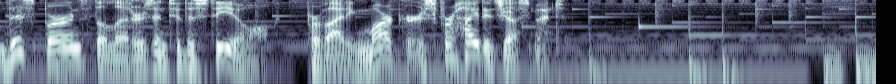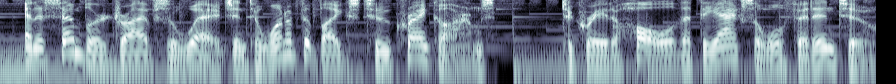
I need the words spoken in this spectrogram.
This burns the letters into the steel, providing markers for height adjustment. An assembler drives a wedge into one of the bike's two crank arms to create a hole that the axle will fit into.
